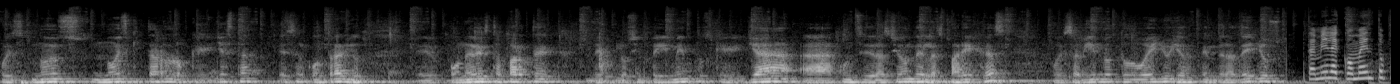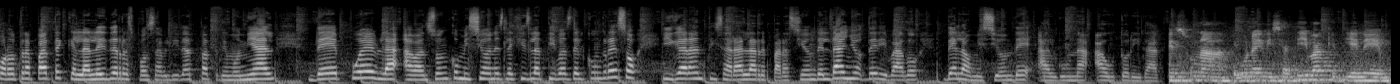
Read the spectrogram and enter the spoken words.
pues no es, no es quitar lo que ya está, es al contrario, eh, poner esta parte de los impedimentos que ya a consideración de las parejas, pues sabiendo todo ello ya dependerá de ellos. También le comento por otra parte que la ley de responsabilidad patrimonial de Puebla avanzó en comisiones legislativas del Congreso y garantizará la reparación del daño derivado de la omisión de alguna autoridad. Es una, una iniciativa que tiene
